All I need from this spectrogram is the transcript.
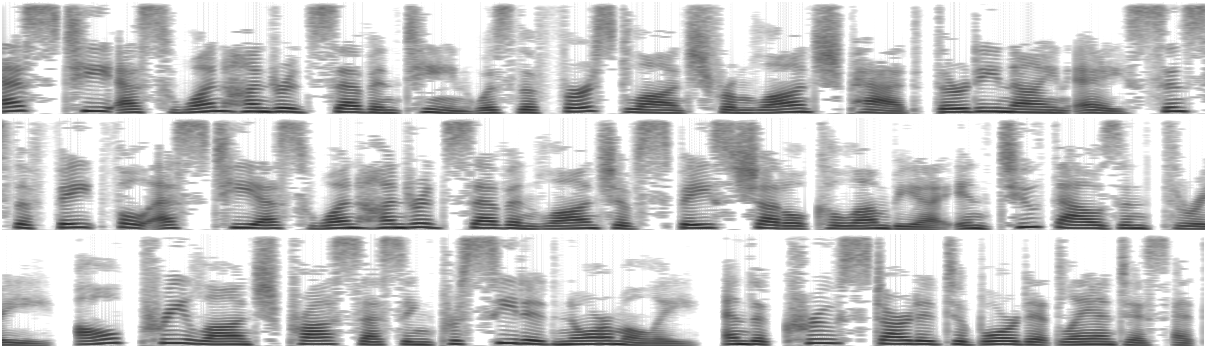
STS-117 was the first launch from Launch Pad 39A since the fateful STS-107 launch of Space Shuttle Columbia in 2003. All pre-launch processing proceeded normally, and the crew started to board Atlantis at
